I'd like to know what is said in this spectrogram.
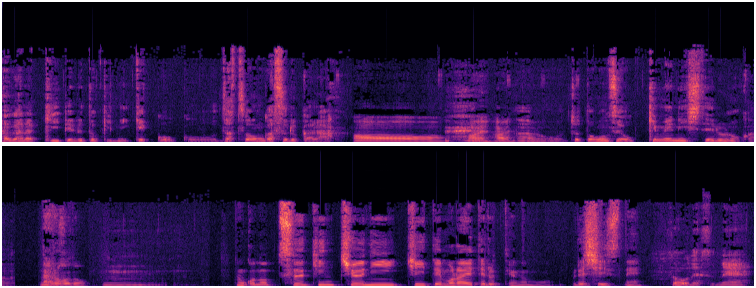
ながら聞いてるときに結構こう雑音がするから、ああ、はいはいあはの、ちょっと音声大きめにしてるのかな。い。なるほど。うん。でもこの通勤中に聞いてもらえてるっていうのも嬉しいですね。そうですね。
